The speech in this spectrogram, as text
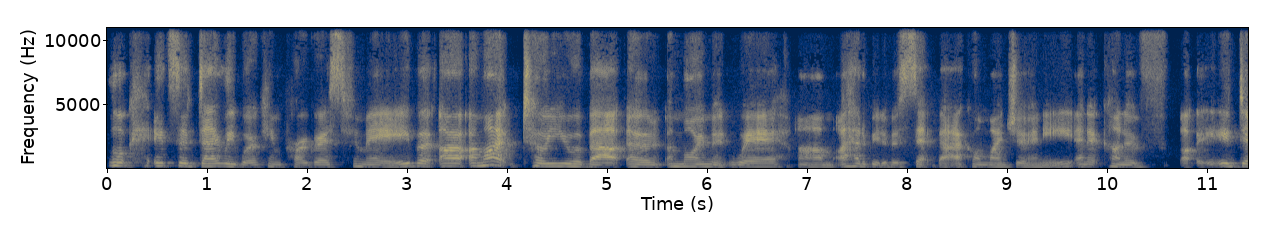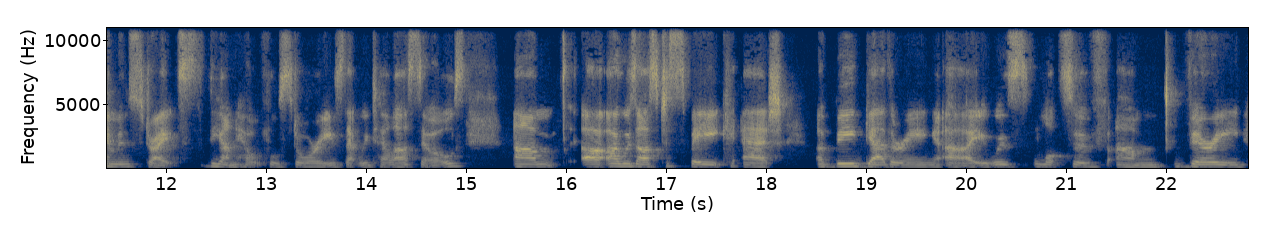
Look, it's a daily work in progress for me, but I, I might tell you about a, a moment where um, I had a bit of a setback on my journey, and it kind of uh, it demonstrates the unhelpful stories that we tell ourselves. Um, I, I was asked to speak at a big gathering. Uh, it was lots of um, very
